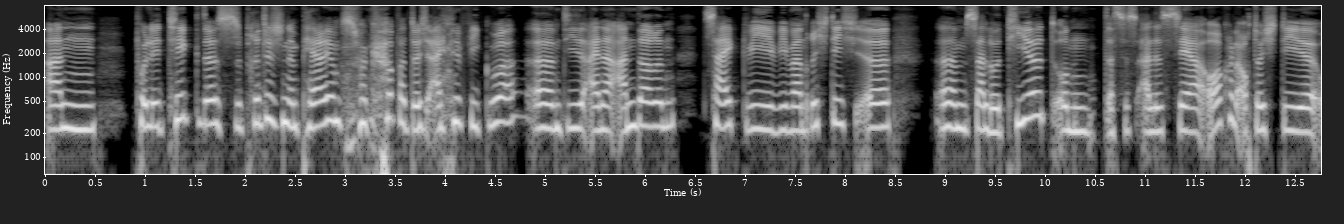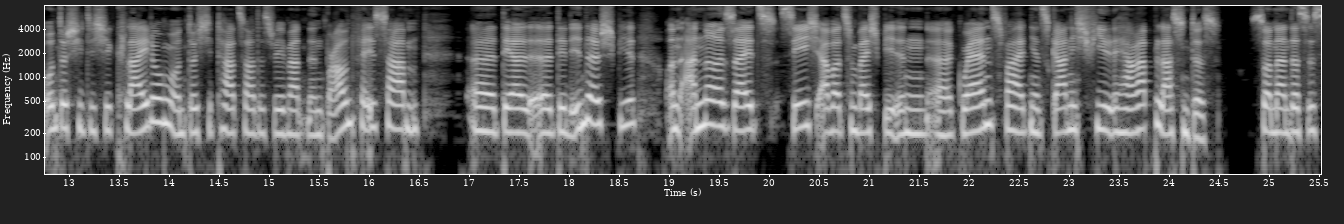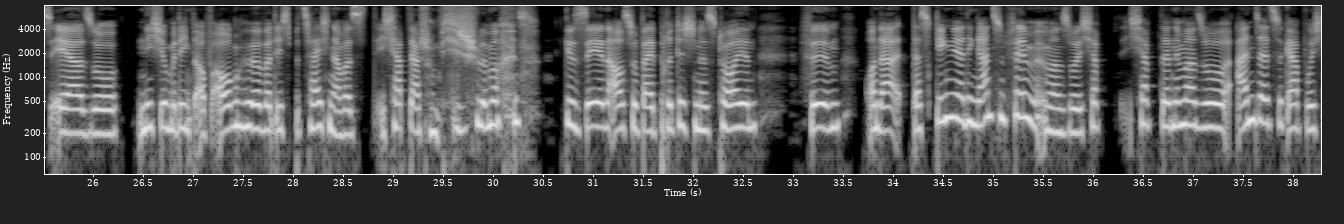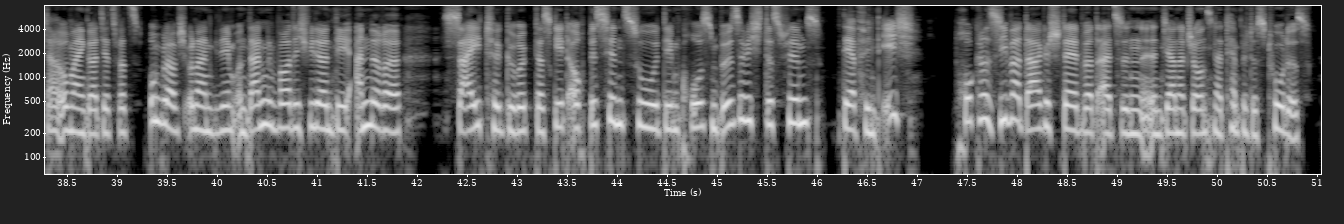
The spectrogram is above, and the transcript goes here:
an Politik des britischen Imperiums verkörpert durch eine Figur, äh, die einer anderen zeigt, wie, wie man richtig äh, ähm, salutiert und das ist alles sehr awkward, auch durch die unterschiedliche Kleidung und durch die Tatsache, dass wir jemanden in Brownface haben, äh, der äh, den Inder spielt. Und andererseits sehe ich aber zum Beispiel in äh, Grants Verhalten jetzt gar nicht viel Herablassendes, sondern das ist eher so, nicht unbedingt auf Augenhöhe würde ich es bezeichnen, aber es, ich habe da schon viel Schlimmeres gesehen, auch so bei britischen Historienfilmen. Und da, das ging mir den ganzen Film immer so. Ich habe ich hab dann immer so Ansätze gehabt, wo ich dachte, oh mein Gott, jetzt wird's unglaublich unangenehm. Und dann wurde ich wieder in die andere Seite gerückt. Das geht auch bis hin zu dem großen Bösewicht des Films, der, finde ich, progressiver dargestellt wird als in Indiana Jones in der Tempel des Todes.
